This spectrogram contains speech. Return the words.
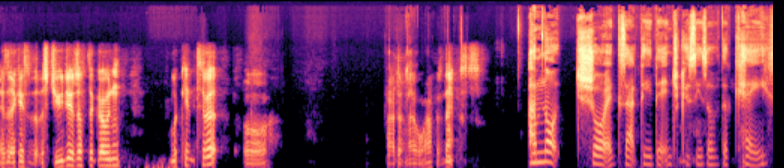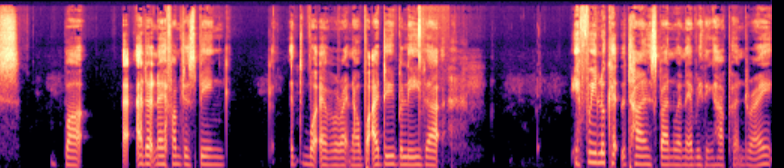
Is it a case that the studios have to go and look into it? Or I don't know what happens next. I'm not sure exactly the intricacies of the case, but I, don't know if I'm just being uh, whatever right now. But I do believe that if we look at the time span when everything happened, right?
